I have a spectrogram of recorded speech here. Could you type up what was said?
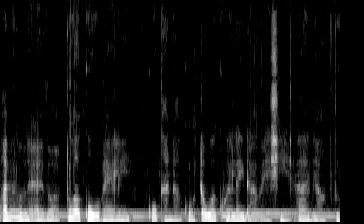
ဘာဖြစ်လို့လဲဆိုတော့ तू ကကိုပဲလေ ကိုယ်ခန္ဓာကိုတဝက်ခွဲလိုက်တာပဲရှိတယ်အဲအကြောင်းသူ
